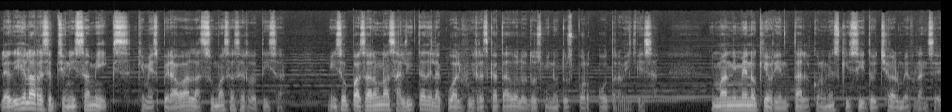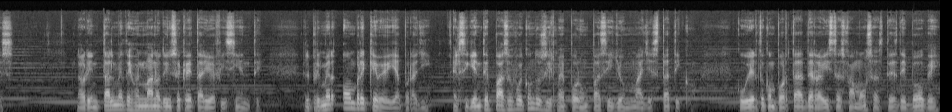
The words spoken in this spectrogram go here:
Le dije a la recepcionista Mix que me esperaba la suma sacerdotisa me hizo pasar a una salita de la cual fui rescatado a los dos minutos por otra belleza, y más ni menos que oriental, con un exquisito charme francés. La oriental me dejó en manos de un secretario eficiente, el primer hombre que veía por allí. El siguiente paso fue conducirme por un pasillo majestático, cubierto con portadas de revistas famosas desde Vogue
